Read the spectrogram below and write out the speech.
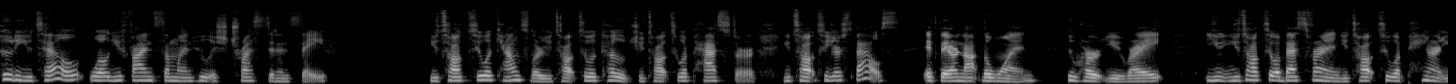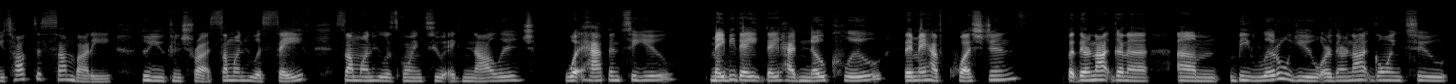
who do you tell? Well, you find someone who is trusted and safe. You talk to a counselor, you talk to a coach, you talk to a pastor, you talk to your spouse if they're not the one who hurt you, right? You you talk to a best friend, you talk to a parent, you talk to somebody who you can trust, someone who is safe, someone who is going to acknowledge what happened to you. Maybe they they had no clue. They may have questions, but they're not going to um, belittle you or they're not going to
